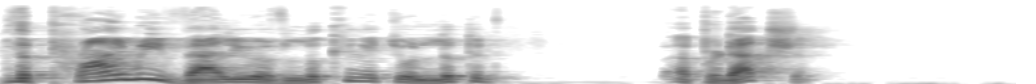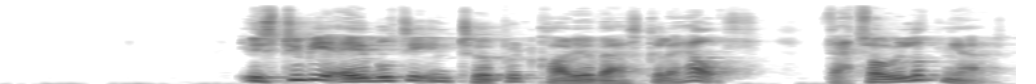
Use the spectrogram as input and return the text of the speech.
The primary value of looking at your lipid uh, production is to be able to interpret cardiovascular health. That's why we're looking at it.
